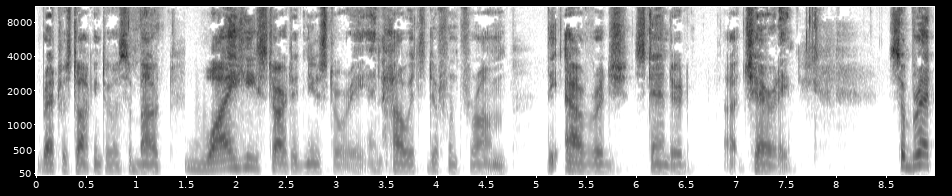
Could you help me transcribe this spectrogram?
Brett was talking to us about why he started New Story and how it's different from the average standard uh, charity. So, Brett,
